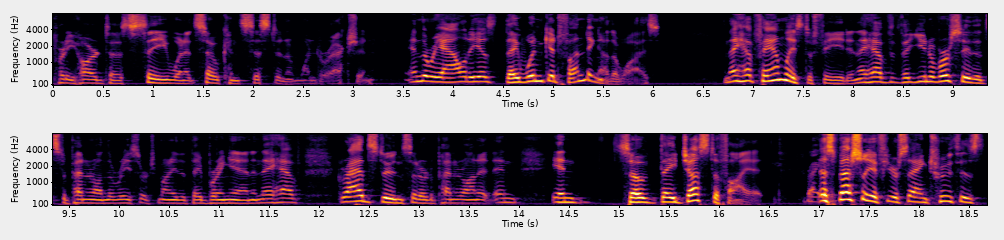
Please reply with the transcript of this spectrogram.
pretty hard to see when it's so consistent in one direction. And the reality is, they wouldn't get funding otherwise. And they have families to feed, and they have the university that's dependent on the research money that they bring in, and they have grad students that are dependent on it. And, and so they justify it. Right. Especially if you're saying truth is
